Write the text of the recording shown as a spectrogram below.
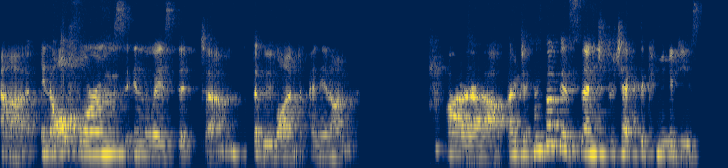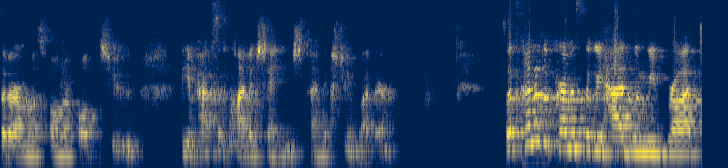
uh, in all forms in the ways that, um, that we want, depending on our, uh, our different focus and to protect the communities that are most vulnerable to the impacts of climate change and extreme weather. That's kind of the premise that we had when we brought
